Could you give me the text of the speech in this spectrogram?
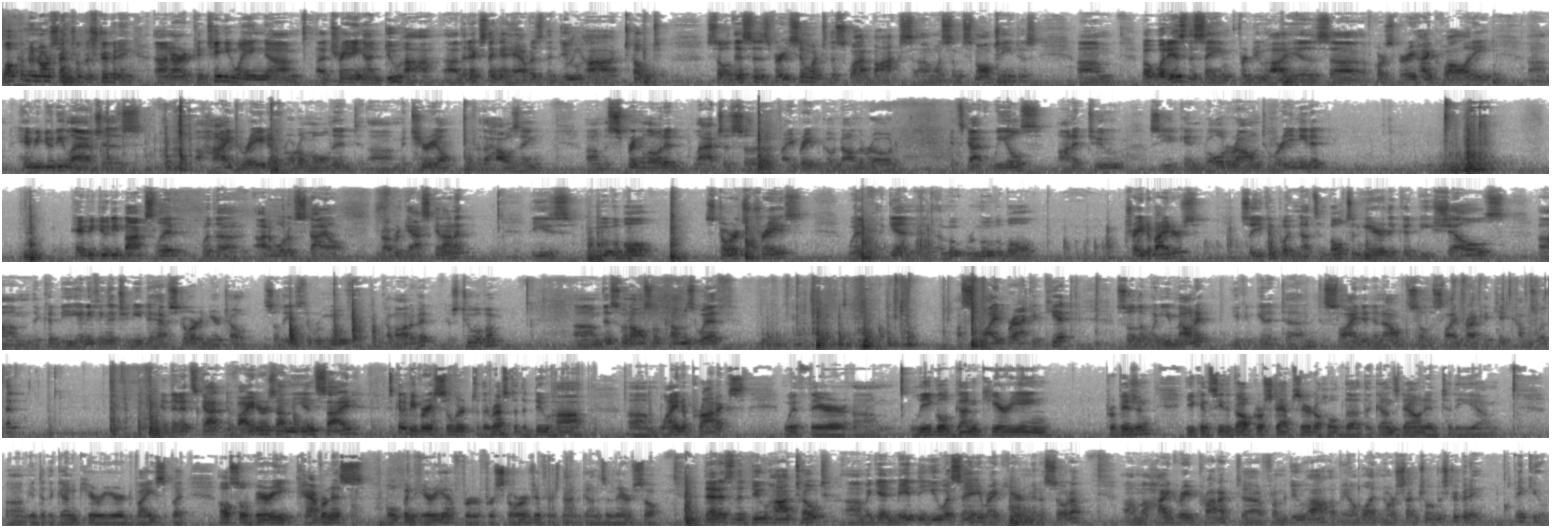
Welcome to North Central Distributing. On our continuing um, uh, training on DU-HA, uh, the next thing I have is the DU-HA Tote. So this is very similar to the Squad Box um, with some small changes. Um, but what is the same for DU-HA is, uh, of course, very high quality, um, heavy duty latches, a high grade of roto-molded uh, material for the housing, um, the spring-loaded latches so they don't vibrate and go down the road. It's got wheels on it too, so you can roll it around to where you need it. Heavy duty box lid with a automotive style rubber gasket on it. These removable storage trays with, again, removable tray dividers. So you can put nuts and bolts in here. They could be shells. Um, they could be anything that you need to have stored in your tote. So these to remove come out of it. There's two of them. Um, this one also comes with a slide bracket kit so that when you mount it, you can get it to, to slide in and out. So the slide bracket kit comes with it. And then it's got dividers on the inside. It's going to be very similar to the rest of the DU-HA um, line of products with their um, legal gun carrying provision. You can see the Velcro straps there to hold the, the guns down into the um, um, into the gun carrier device, but also very cavernous open area for, for storage if there's not guns in there. So that is the DU-HA tote. Um, again, made in the USA right here in Minnesota. Um, a high grade product uh, from DU-HA available at North Central Distributing. Thank you.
